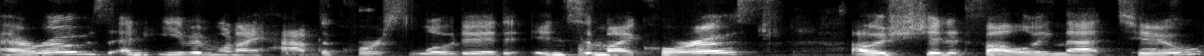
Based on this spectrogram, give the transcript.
arrows. And even when I have the course loaded into my Coros, I was shit at following that too.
